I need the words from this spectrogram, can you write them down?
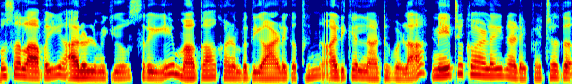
புசலாவை அருள்மிகு ஸ்ரீ மகா கணபதி ஆலயத்தின் அடிக்கல் நாட்டு விழா நேற்று காலை நடைபெற்றது.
